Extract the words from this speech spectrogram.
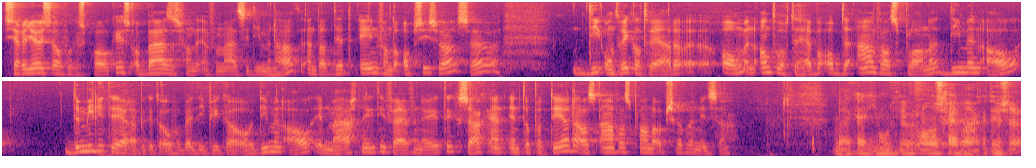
serieus over gesproken is op basis van de informatie die men had. En dat dit een van de opties was hè, die ontwikkeld werden eh, om een antwoord te hebben op de aanvalsplannen die men al de militairen heb ik het over bij die PKO, die men al in maart 1995 zag en interpreteerde als aanvalsplannen op Srebrenica. Nou, kijk, je moet natuurlijk een onderscheid maken tussen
